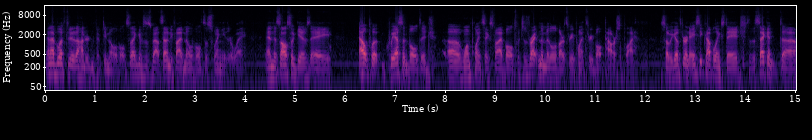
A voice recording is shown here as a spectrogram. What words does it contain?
and I've lifted it 150 millivolts. So that gives us about 75 millivolts of swing either way. And this also gives a output quiescent voltage of 1.65 volts, which is right in the middle of our 3.3 volt power supply. So we go through an AC coupling stage to the second uh,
